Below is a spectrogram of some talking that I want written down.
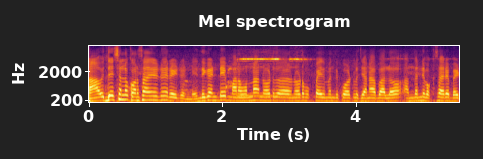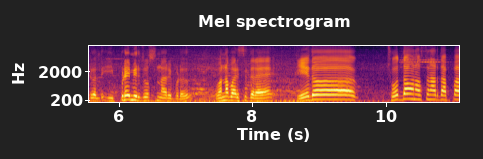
నా ఉద్దేశంలో కొనసాగడమే రైట్ అండి. ఎందుకంటే మనం ఉన్న నూట నూట ముప్పై ఐదు మంది కోట్ల జనాభాలో అందరినీ ఒకసారి బయటకు వెళ్తే ఇప్పుడే మీరు చూస్తున్నారు ఇప్పుడు ఉన్న పరిస్థితులే ఏదో చూద్దామని వస్తున్నారు తప్ప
